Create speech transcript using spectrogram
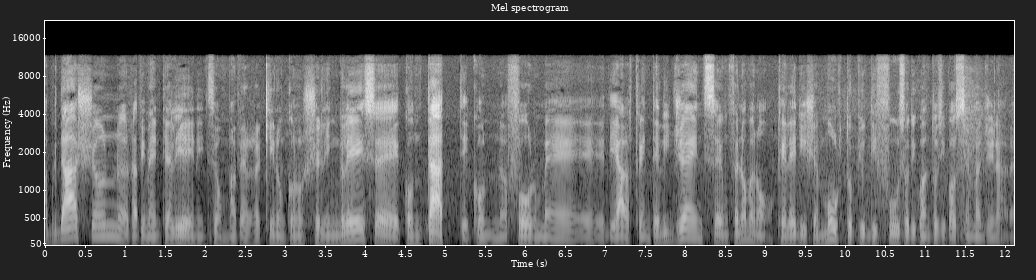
Abduction, rapimenti alieni, insomma per chi non conosce l'inglese, contatti con forme di altre intelligenze, un fenomeno che lei dice molto più diffuso di quanto si possa immaginare.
